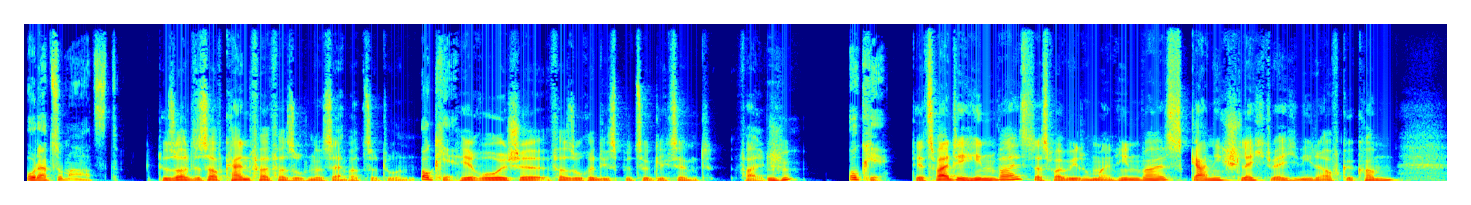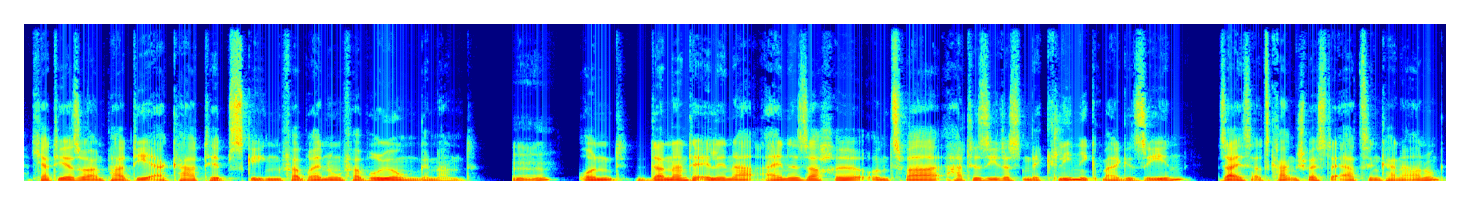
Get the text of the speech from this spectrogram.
oder zum Arzt. Du solltest auf keinen Fall versuchen, es selber zu tun. Okay. Heroische Versuche diesbezüglich sind falsch. Mhm. Okay. Der zweite Hinweis, das war wiederum ein Hinweis, gar nicht schlecht, wäre ich nie drauf gekommen. Ich hatte ja so ein paar DRK-Tipps gegen Verbrennung, Verbrühung genannt. Mhm. Und dann nannte Elena eine Sache, und zwar hatte sie das in der Klinik mal gesehen, sei es als Krankenschwester, Ärztin, keine Ahnung,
